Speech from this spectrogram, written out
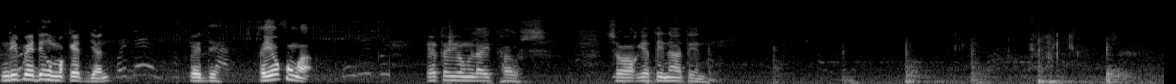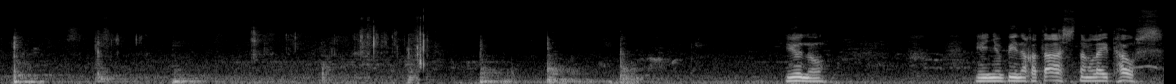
Hindi pwedeng umakyat dyan? Pwede. Pwede. Ayoko nga. Ito yung lighthouse. So, akyatin natin. Yun oh. Yun yung pinakataas ng lighthouse.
